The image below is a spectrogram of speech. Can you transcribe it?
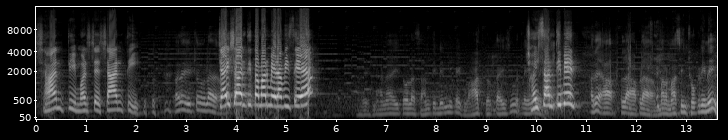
શાંતિ મળશે શાંતિ. અરે એ તો ઓલા જય શાંતિ તમારે મેળવવી છે અરે ના ના એ તો ઓલા શાંતિબેનની કંઈક વાત કરતા આવીશું એટલે જય શાંતિ અરે આ પેલા આપણા મારા માસીની છોકરી નહીં?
